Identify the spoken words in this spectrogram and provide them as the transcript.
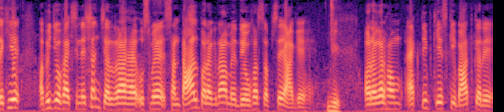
देखिए अभी जो वैक्सीनेशन चल रहा है उसमें संताल परगना में देवघर सबसे आगे है। जी। और अगर हम एक्टिव केस की बात करें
